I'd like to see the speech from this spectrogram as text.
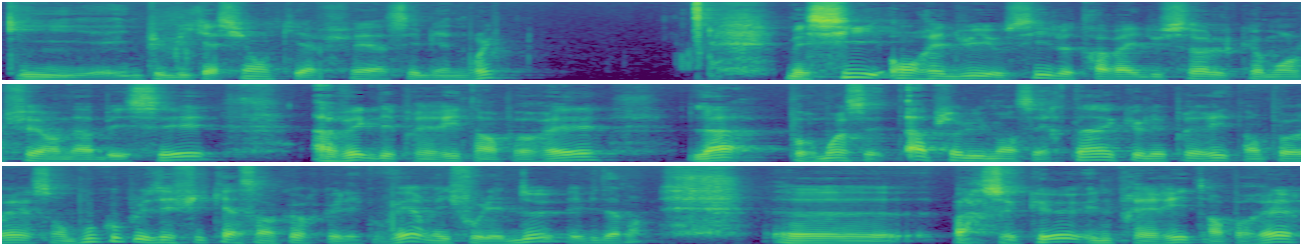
qui une publication qui a fait assez bien de bruit. Mais si on réduit aussi le travail du sol comme on le fait en ABC avec des prairies temporaires, là pour moi c'est absolument certain que les prairies temporaires sont beaucoup plus efficaces encore que les couverts, mais il faut les deux évidemment, euh, parce que une prairie temporaire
